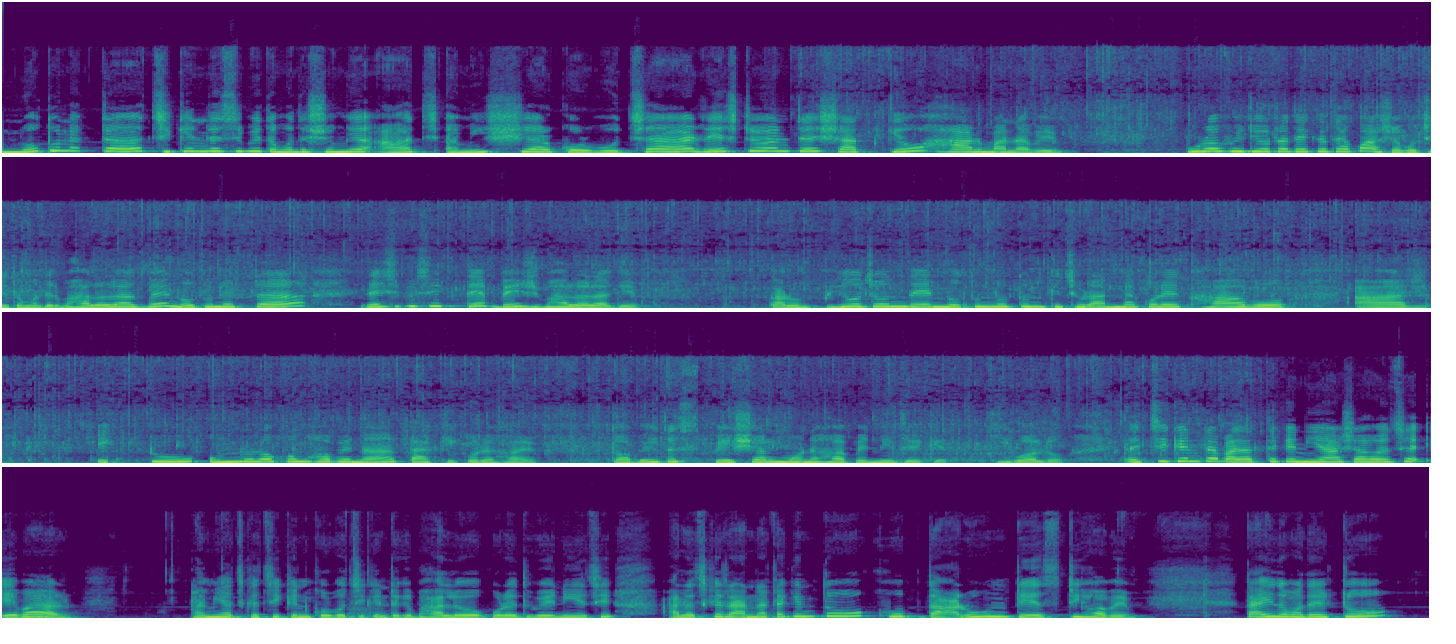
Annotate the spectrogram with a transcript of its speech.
নতুন একটা chicken recipe তোমাদের সঙ্গে আজ আমি শেয়ার করব, যা রেস্টুরেন্টের স্বাদকেও হার মানাবে। পুরো ভিডিওটা দেখতে থাকো, আশা করছি তোমাদের ভালো লাগবে। নতুন একটা রেসিপি শিখতে বেশ ভালো লাগে। কারণ প্রিয়জনদের নতুন নতুন কিছু রান্না করে খাওয়াবো, আর একটু অন্যরকম হবে না, তা কী করে হয়? তবেই তো স্পেশাল মনে হবে নিজেকে, কি বলো? তাই চিকেনটা বাজার থেকে নিয়ে আসা হয়েছে, এবার আমি আজকে চিকেন করব। চিকেনটাকে ভালো করে ধুয়ে নিয়েছি। আর আজকে রান্নাটা কিন্তু খুব দারুণ টেস্টি হবে। তাই তোমাদের একটু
